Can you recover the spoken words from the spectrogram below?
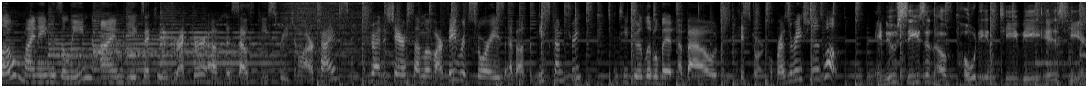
Hello, my name is Aline. I'm the Executive Director of the South Peace Regional Archives. We try to share some of our favorite stories about the Peace Country and teach you a little bit about historical preservation as well. A new season of Podium TV is here.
